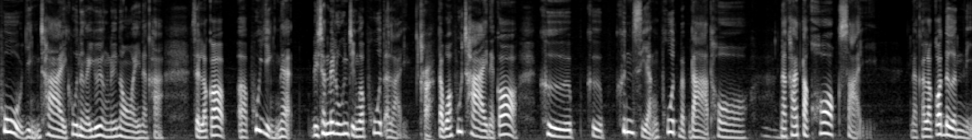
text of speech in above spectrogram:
คู่หญิงชายคู่หนึ่งอายุยังน้อยๆนะคะ เสร็จแล้วก็เอ่อผู้หญิงเนี่ยดิฉันไม่รู้จริงๆว่าพูดอะไรค่ะแต่ว่าผู้ชายเนี่ยก็คือคือขึ้นเสียงพูดแบบด่าทออนะคะ ตะคอกใส่นะคะ แล้วก็เดินหนี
